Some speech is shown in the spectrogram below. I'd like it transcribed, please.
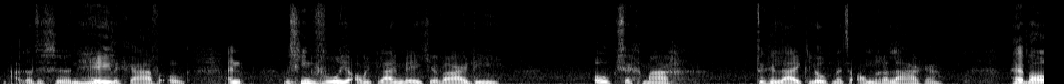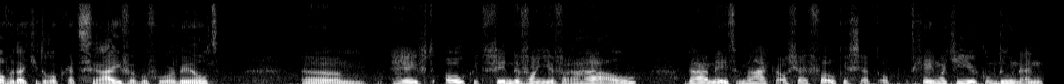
Nou, dat is een hele gave ook. En misschien voel je al een klein beetje waar die ook zeg maar tegelijk loopt met de andere lagen. behalve dat je erop gaat schrijven bijvoorbeeld. Ehm, heeft ook het vinden van je verhaal daarmee te maken. Als jij focus hebt op hetgeen wat je hier komt doen en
